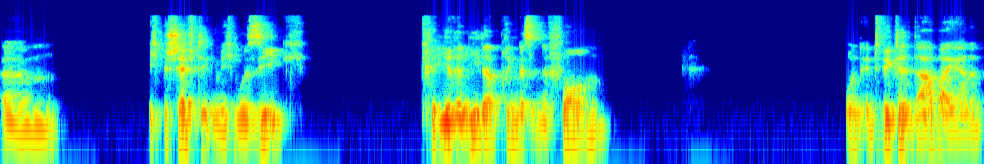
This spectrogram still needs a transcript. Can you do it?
ähm, ich beschäftige mich Musik, kreiere Lieder, bringe das in eine Form und entwickle dabei ja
